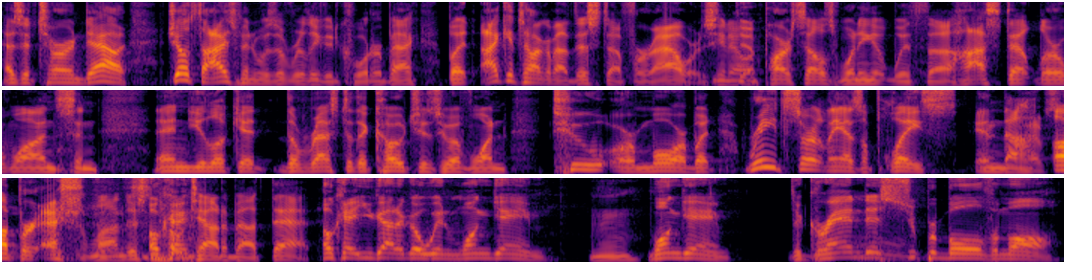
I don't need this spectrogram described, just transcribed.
as it turned out. Joe Theismann was a really good quarterback, but I could talk about this stuff for hours. You know, and Parcells winning it with uh, Hostetler once, and then you look at the rest of the coaches who have won two or more. But Reid certainly has a place in the Absolutely. upper echelon. There's no doubt about that. Okay, you got to go win one game. One game. The grandest Super Bowl of them all.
